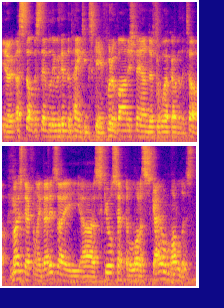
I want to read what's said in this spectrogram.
you know a sub assembly within the painting scheme. Put a varnish down just to work over the top. Most definitely, that is a uh, skill set that a lot of scale modelers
